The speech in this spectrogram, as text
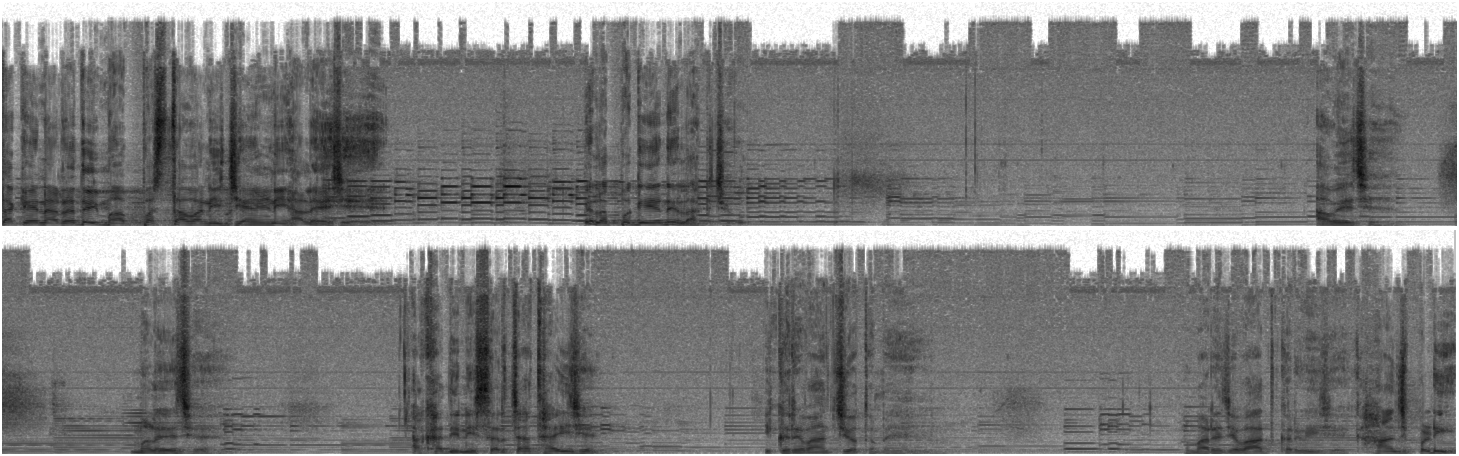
તાકે એના હૃદયમાં પસ્તાવાની ઝેરણી હાલે છે. પેલા પગે એને લાગજો. આવે છે, મળે છે, આખા દીની ચર્ચા થાય છે, એ ઘરે વાંચ્યો તમે. અમારે જે વાત કરવી છે હાંજ પડી,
